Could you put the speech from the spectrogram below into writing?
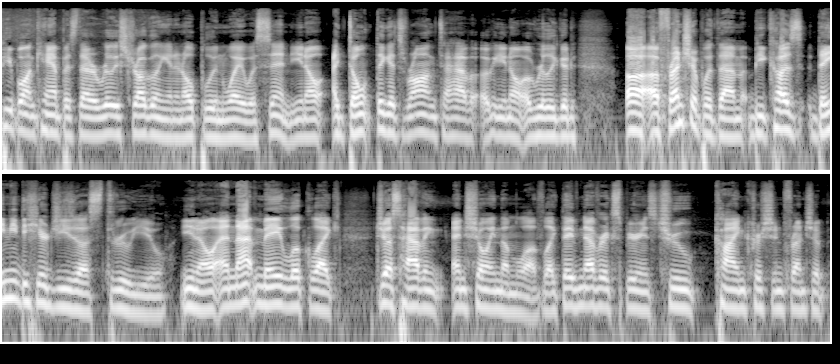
people on campus that are really struggling in an open way with sin. You know, I don't think it's wrong to have a, you know a really good uh, a friendship with them because they need to hear Jesus through you. You know, and that may look like just having and showing them love. Like they've never experienced true kind Christian friendship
